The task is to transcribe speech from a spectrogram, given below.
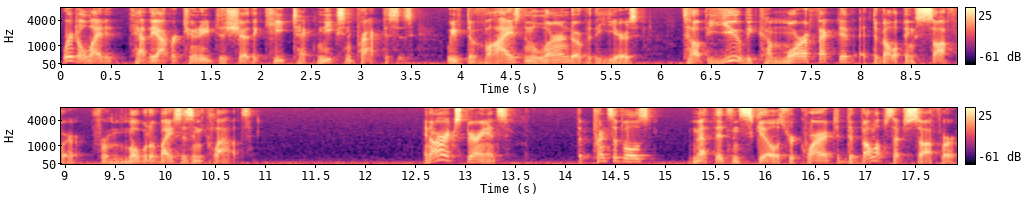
We're delighted to have the opportunity to share the key techniques and practices we've devised and learned over the years to help you become more effective at developing software for mobile devices and clouds. In our experience, the principles, methods, and skills required to develop such software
